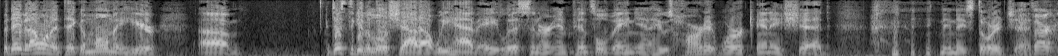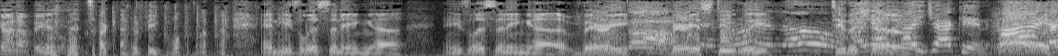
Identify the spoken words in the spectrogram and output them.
but David, I want to take a moment here. Um, just to give a little shout out, we have a listener in Pennsylvania who's hard at work in a shed, in a storage shed. It's our kind of people. That's our kind of people. and he's listening. Uh, he's listening uh, very, very astutely Hello. to the I show. am hijacking. Hi, Oh. I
